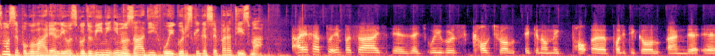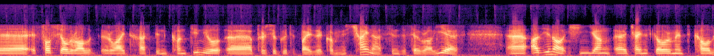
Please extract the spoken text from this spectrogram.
smo se pogovarjali o zgodovini in ozadjih ujgurskega separatizma. I have to emphasize uh, that Uyghurs' cultural, economic, po- uh, political, and uh, social right has been continued uh, persecuted by the Communist China since several years. Uh, as you know, Xinjiang uh, Chinese government called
